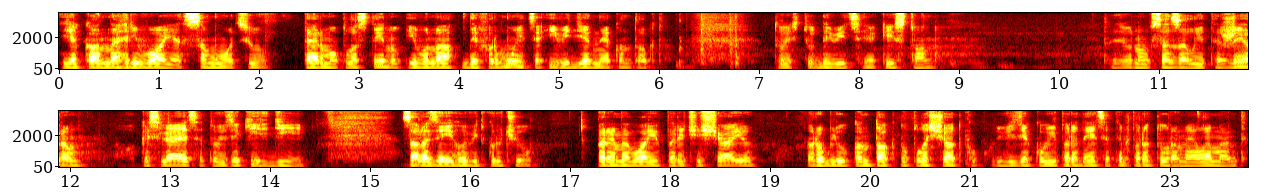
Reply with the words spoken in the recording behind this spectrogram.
яка нагріває саму цю термопластину, і вона деформується і від'єднує контакт. Тобто тут дивіться, який стан. Тобто воно все залите жиром, окисляється. Тобто які дії. Зараз я його відкручу, перемиваю, перечищаю, роблю контактну площадку, з якої передається температура на елемент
